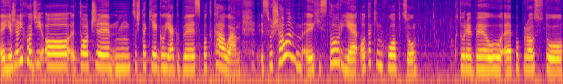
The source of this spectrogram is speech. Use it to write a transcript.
E, Jeżeli chodzi o to, czy mm, coś takiego jakby spotkałam, słyszałam e, historię o takim chłopcu, który był e, po prostu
